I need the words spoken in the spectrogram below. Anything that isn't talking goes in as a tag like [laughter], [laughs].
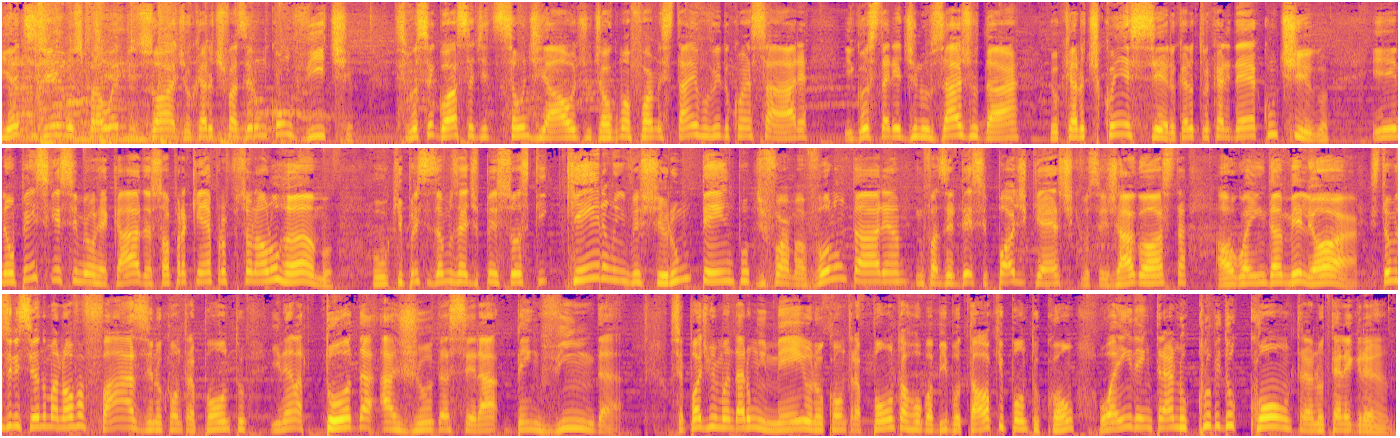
E antes de irmos para o episódio, eu quero te fazer um convite. Se você gosta de edição de áudio, de alguma forma está envolvido com essa área e gostaria de nos ajudar, eu quero te conhecer, eu quero trocar ideia contigo. E não pense que esse meu recado é só para quem é profissional no ramo o que precisamos é de pessoas que queiram investir um tempo de forma voluntária em fazer desse podcast que você já gosta algo ainda melhor. Estamos iniciando uma nova fase no Contraponto e nela toda ajuda será bem-vinda. Você pode me mandar um e-mail no contraponto@bibotalk.com ou ainda entrar no Clube do Contra no Telegram.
